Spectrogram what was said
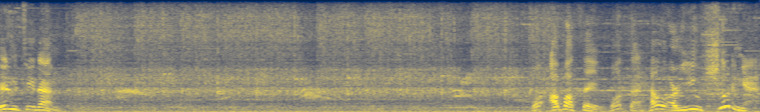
Didn't see them. What I'm about to say, what the hell are you shooting at?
